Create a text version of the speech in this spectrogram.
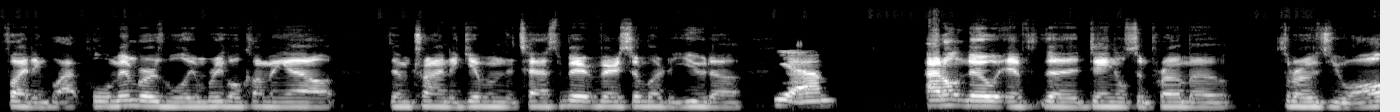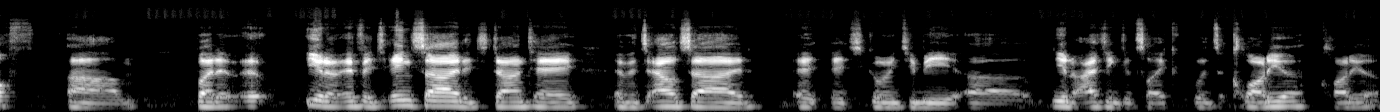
fighting Blackpool members, William Regal coming out, them trying to give him the test, very very similar to Yuta. Yeah. I don't know if the Danielson promo throws you off, um, but it, it, you know if it's inside, it's Dante. If it's outside, it, it's going to be uh, you know I think it's like what's it Claudio Claudio.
